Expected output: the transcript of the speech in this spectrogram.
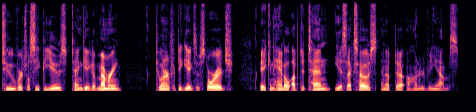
two virtual CPUs, 10 gig of memory, 250 gigs of storage. It can handle up to 10 ESX hosts and up to 100 VMs.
